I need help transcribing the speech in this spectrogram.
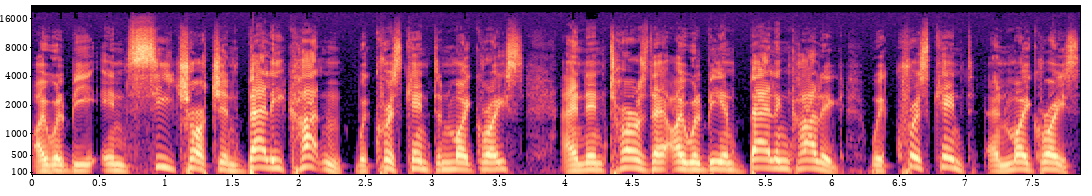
I will be in Sea Church in Ballycotton with Chris Kent and Mike Rice, and then Thursday I will be in Ballincollig with Chris Kent and Mike Rice,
